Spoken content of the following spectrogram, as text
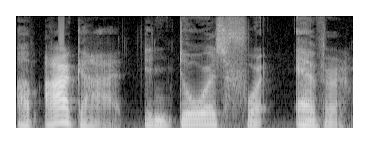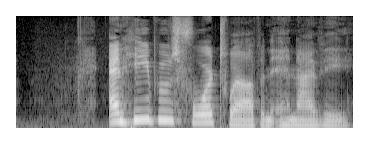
of our God endures forever. And Hebrews 4:12 in the NIV.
